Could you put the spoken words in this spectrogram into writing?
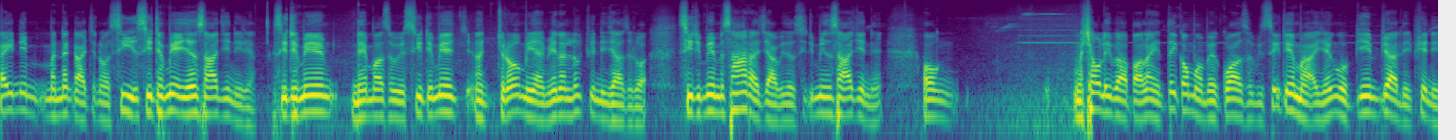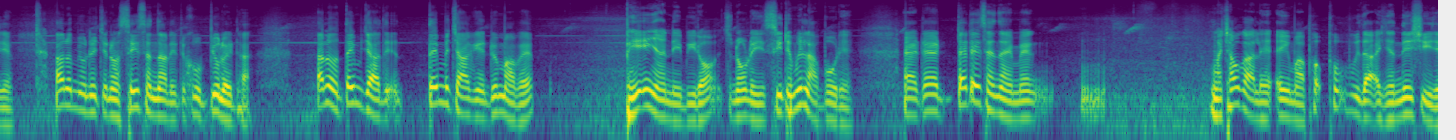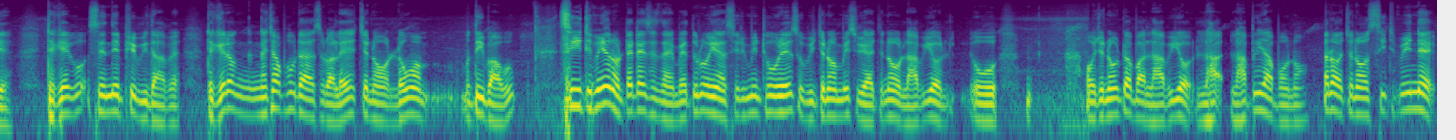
အဲ့ဒီနေ့မနက်ကကျွန်တော်စီစီတမင်းအရန်စားခြင်းနေတယ်စီတမင်းနေမှာဆိုရင်စီတမင်းကျွန်တော်အမေကအမြဲတမ်းလှုပ်ချွေနေကြဆိုတော့စီတမင်းမစားတာကြပြီဆိုစီတမင်းစားခြင်းနဲ့ဟောငချောက်လေးပါပါလိုက်ရင်တိတ်ကောင်းမှာပဲကွာဆိုပြီးစိတ်ထဲမှာအရင်ကိုပြင်းပြလေးဖြစ်နေတယ်အဲ့လိုမျိုးလေးကျွန်တော်စိတ်ဆန္ဒလေးတစ်ခုပြုတ်လိုက်တာ အဲ့လိုတိတ်မကြသေးတိတ်မကြခင်အတွင်းမှာပဲဘေးအရန်နေပြီးတော့ကျွန်တော်တို့စီတမင်းလာပို့တယ်အဲတက်တက်တိတ်ဆန်ဆိုင်မဲ့ငချောက်ကလည်းအိမ်မှာဖုတ်ဖုတ်ပြီးသားအရင်သေးရှိတယ်တကယ်ကိုအစင်းသစ်ဖြစ်ပြီးသားပဲတကယ်တော့ငချောက်ဖုတ်တာဆိုတာလည်းကျွန်တော်လုံးဝမသိပါဘူးစီတမင်းကတော့တက်တက်ဆန်ဆိုင်ပဲသူတို့ရစီတမင်းထိုးတယ်ဆိုပြီးကျွန်တော်မိတ်ဆွေကကျွန်တော်လာပြီးတော့ဟိုဟိုကျွန်တော်တို့အတွက်ပါလာပြီးတော့လာလာပေးတာပေါ့နော်အဲ့တော့ကျွန်တော်စီတမင်းနဲ့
